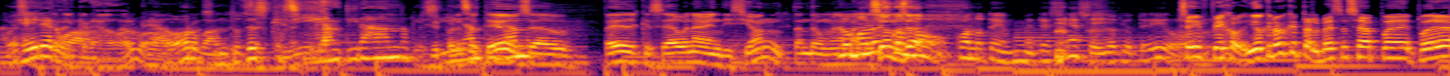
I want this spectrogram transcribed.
Al Pues, hater, al ¿va? creador, creador, ¿va? Entonces, que sigan tirando, que Sí, sigan por eso te digo, o sea, puede que sea una bendición, tanto una Lo malo es maldición. o sea, cuando, te metes en eso, es lo que yo te digo. Sí, fijo. Yo creo que tal vez, o sea, puede, puede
